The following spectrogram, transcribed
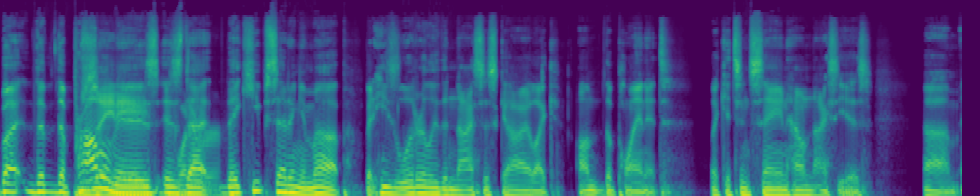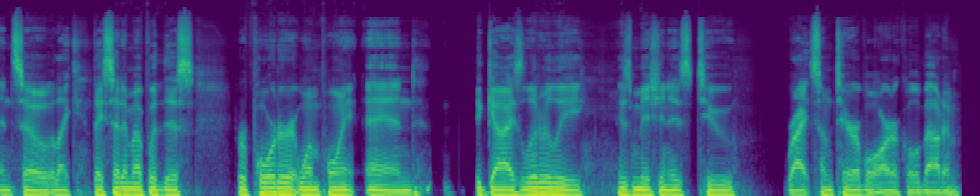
But the the problem Zany, is is whatever. that they keep setting him up, but he's literally the nicest guy like on the planet. Like it's insane how nice he is. Um, and so like they set him up with this reporter at one point, and the guy's literally his mission is to write some terrible article about him.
